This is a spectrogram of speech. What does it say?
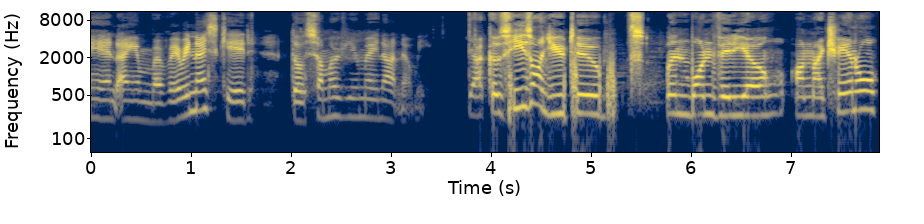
and I am a very nice kid, though some of you may not know me. Yeah, because he's on YouTube in one video on my channel.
